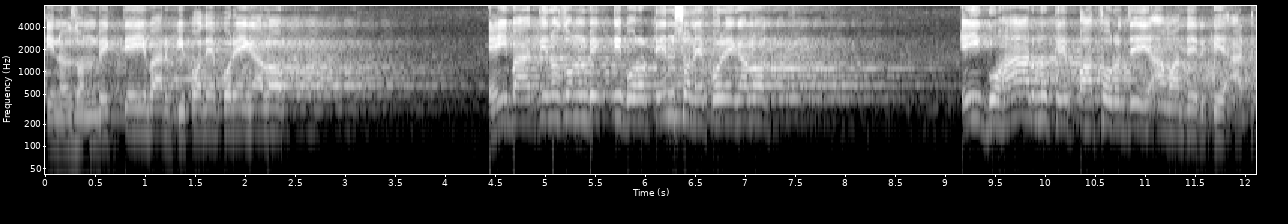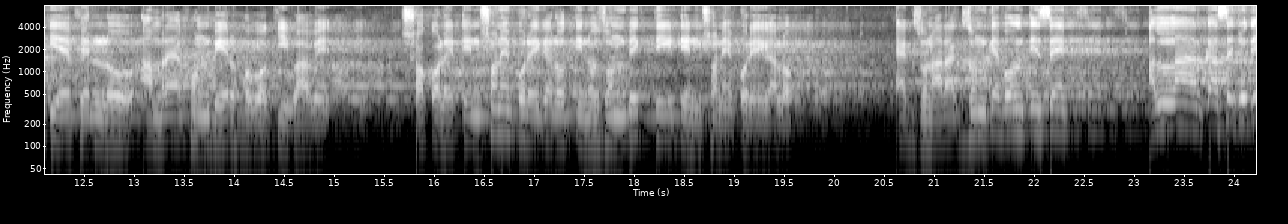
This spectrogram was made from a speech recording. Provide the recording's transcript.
তিনজন ব্যক্তি এইবার বিপদে পড়ে গেল। এইবার তিনজন ব্যক্তি বড় টেনশনে পড়ে গেল। এই গুহার মুখে পাথর যে আমাদেরকে আটকিয়ে ফেলল, আমরা এখন বের হব কীভাবে? সকলে টেনশনে পড়ে গেল, তিনজন ব্যক্তি টেনশনে পড়ে গেল। একজন আর একজনকে বলতেছে আল্লাহর কাছে যদি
